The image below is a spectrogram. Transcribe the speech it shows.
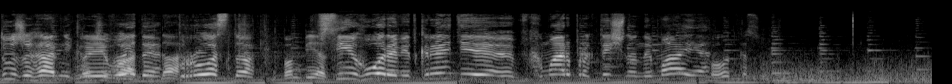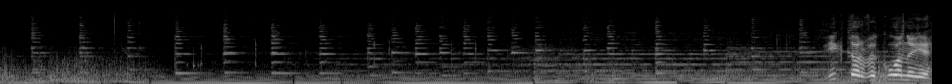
Дуже гарні краєвиди, да. просто Бомбезно. всі гори відкриті, е, хмар практично немає. Погодка супер. Віктор виконує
